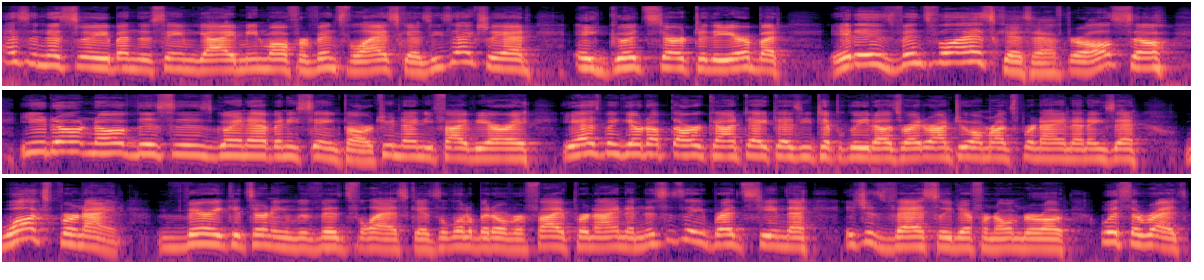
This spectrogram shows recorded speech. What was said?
hasn't necessarily been the same guy. Meanwhile, for Vince Velasquez, he's actually had a good start to the year, but it is Vince Velasquez after all, so you don't know if this is going to have any staying power. 295 ERA. He has been giving up the hard contact as he typically does, right around two home runs per nine innings and walks per nine very concerning with Vince Velasquez, a little bit over five per nine. And this is a Reds team that is just vastly different home to road. With the Reds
